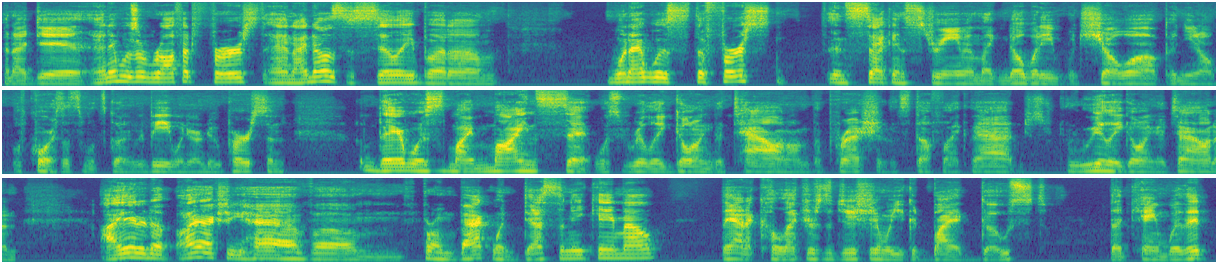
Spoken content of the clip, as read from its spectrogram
and I did, and it was a rough at first. And I know this is silly, but um, when I was the first and second stream and like nobody would show up, and you know, of course that's what's going to be when you're a new person there was my mindset was really going to town on depression and stuff like that just really going to town and i ended up i actually have um from back when destiny came out they had a collector's edition where you could buy a ghost that came with it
